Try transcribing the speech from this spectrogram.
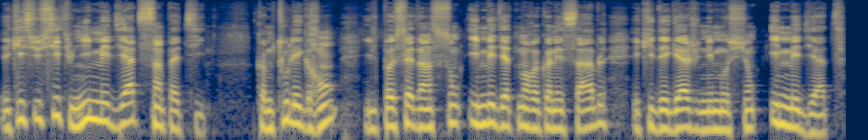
et qui suscite une immédiate sympathie. Comme tous les grands, il possède un son immédiatement reconnaissable et qui dégage une émotion immédiate.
